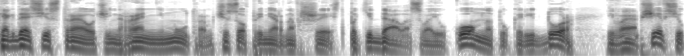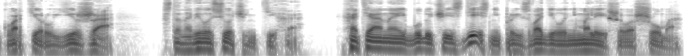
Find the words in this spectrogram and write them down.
Когда сестра очень ранним утром, часов примерно в шесть, покидала свою комнату, коридор и вообще всю квартиру ежа, становилось очень тихо. Хотя она и, будучи здесь, не производила ни малейшего шума.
